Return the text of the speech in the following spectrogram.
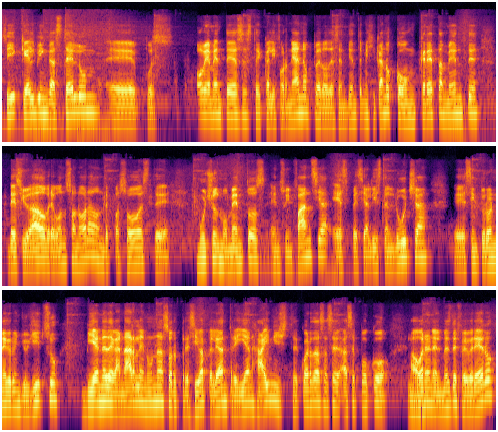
sí, Kelvin Gastelum, eh, pues obviamente es este californiano, pero descendiente mexicano, concretamente de Ciudad Obregón, Sonora, donde pasó este muchos momentos en su infancia, especialista en lucha, eh, cinturón negro en Jiu-Jitsu, viene de ganarle en una sorpresiva pelea entre Ian Heinisch, ¿te acuerdas? Hace, hace poco, ahora en el mes de febrero.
